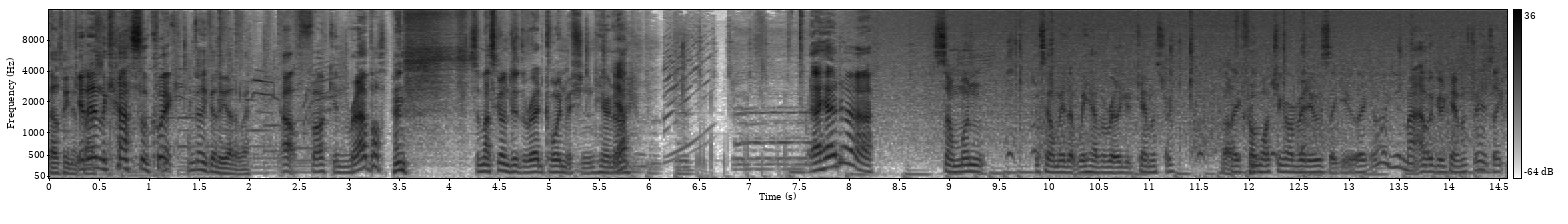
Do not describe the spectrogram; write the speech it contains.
Delfino! Get Pass. in the castle quick! I'm gonna go the other way. Oh, fucking rebel. so Matt's gonna do the red coin mission here now. I had uh someone tell me that we have a really good chemistry. Well, like from watching our videos, like you're like, oh, you might have a good chemistry. It's like,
